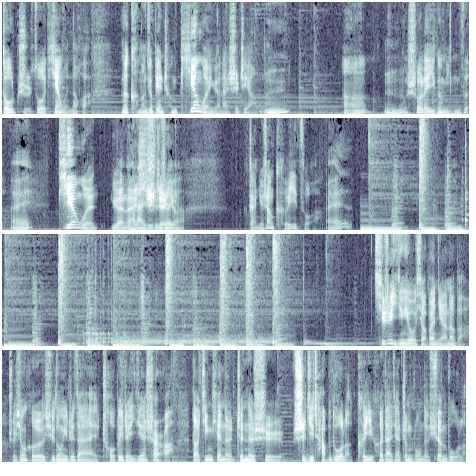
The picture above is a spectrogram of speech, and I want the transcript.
都只做天文的话，那可能就变成天文原来是这样了。嗯嗯，嗯我，说了一个名字，哎，天文原原来是这样。感觉上可以做。哎，其其实已经有小半年了吧。水兄和旭东一直在筹备着一件事儿啊，到今天呢，真的是时机差不多了，可以和大家郑重的宣布了。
